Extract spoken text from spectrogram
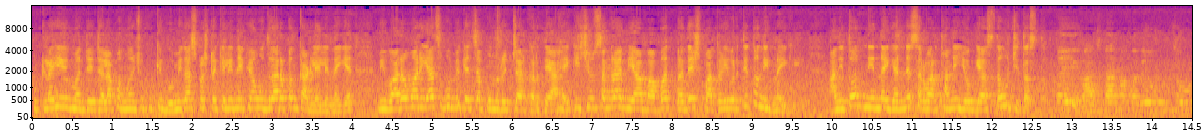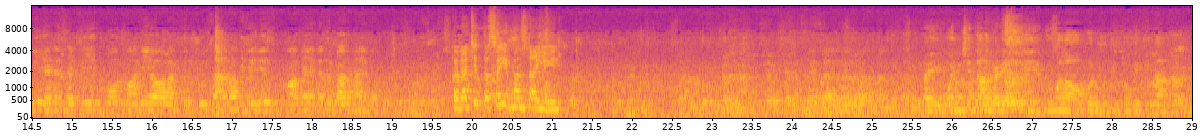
कुठलाही म्हणजे ज्याला आपण म्हणू शकू की भूमिका स्पष्ट केली नाही किंवा उद्गार पण काढलेले नाही आहेत मी वारंवार याच भूमिकेचा पुनरुच्चार करते आहे की शिवसंग्राम याबाबत प्रदेश पातळीवरती तो निर्णय घेईल. आणि तोच निर्णय घेणे सर्वार्थाने योग्य असतं उचित असतं. काही राजकारणामध्ये उंच उडी येण्यासाठी एक पाऊल मागे यावं लागतं? शिवसेनेचं हेच मागे येण्याचं कारण आहे कदाचित तसंही म्हणता येईल. काही वंचित आघाडीची तुम्हाला ऑफर होती तुम्ही ती नाकारली.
